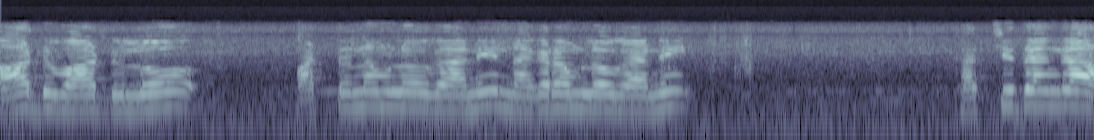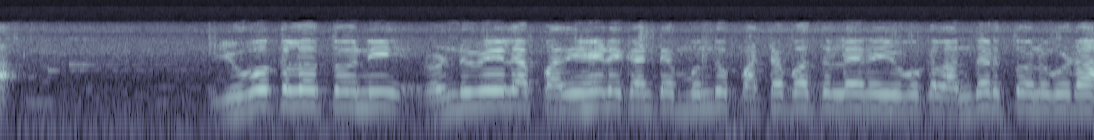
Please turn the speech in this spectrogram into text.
వార్డు వార్డులో పట్టణంలో కానీ నగరంలో కానీ ఖచ్చితంగా యువకులతోని రెండు వేల పదిహేడు కంటే ముందు పట్టభద్రులైన యువకులందరితోనూ కూడా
